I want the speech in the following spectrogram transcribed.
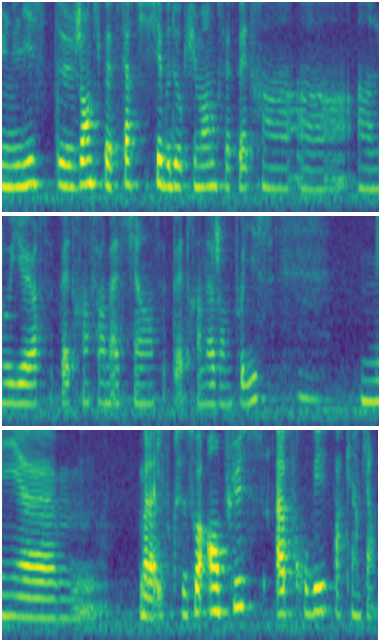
une liste de gens qui peuvent certifier vos documents. Donc ça peut être un, un, un lawyer, ça peut être un pharmacien, ça peut être un agent de police. Mais euh, voilà, il faut que ce soit en plus approuvé par quelqu'un.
